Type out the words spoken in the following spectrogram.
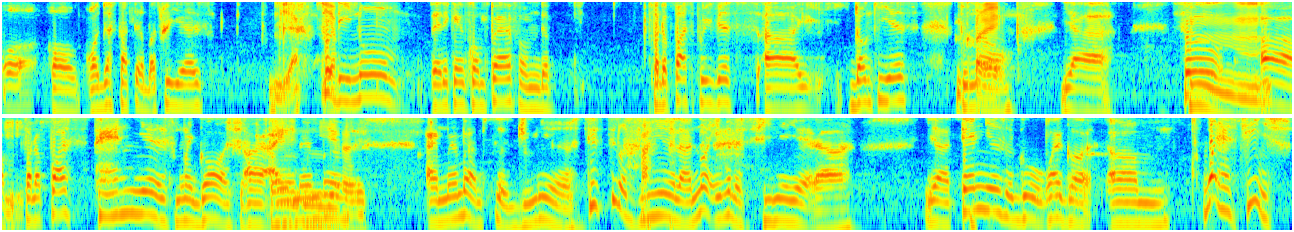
or or, or just started about three years. Yeah. So Yep. they know that they can compare from the for the past previous uh donkey years to now. Correct. Yeah. So Hmm, um, for the yes. past ten years, my gosh, I, I 10 remember. years. I remember I'm still a junior, still still a junior lah, not even a senior yet lah. Yeah, ten years ago. My God, um, what has changed?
